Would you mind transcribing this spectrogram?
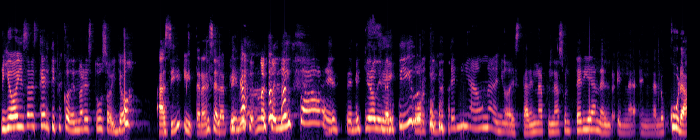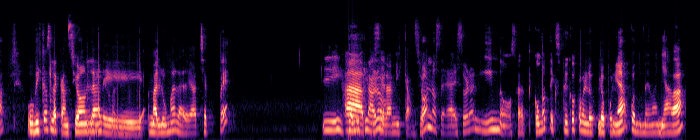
Y yo, oye, ¿sabes qué? El típico de no eres tú, soy yo. Así, literal, se la aplica. no, estoy lista, este, me quiero Sí, divertir. porque yo tenía un año de estar en la plena soltería, en, el- en la, en la locura. Ubicas la canción, la de Maluma, la de HP. Híjole, Ah, claro. pues era mi canción, o sea, eso era mi himno, o sea, ¿cómo te explico que lo, lo ponía cuando me bañaba?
